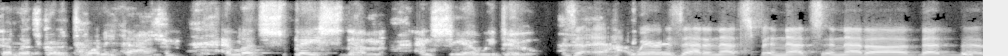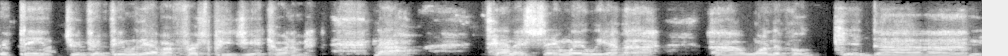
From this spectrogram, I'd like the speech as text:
Then let's go to twenty thousand, and let's space them and see how we do. Is that, where is that in that in that in that uh that, that June 15th, June 15th, we have our first PGA tournament. Now, tennis, same way. We have a uh, wonderful kid, uh, um,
